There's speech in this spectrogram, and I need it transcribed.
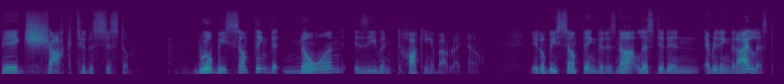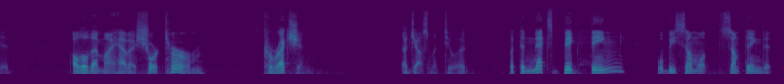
big shock to the system will be something that no one is even talking about right now. It'll be something that is not listed in everything that I listed, although that might have a short term correction adjustment to it. But the next big thing will be somewhat something that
